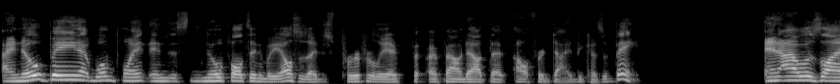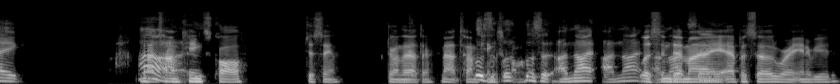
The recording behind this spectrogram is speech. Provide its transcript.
I know Bane at one point, and this no fault to anybody else's. I just peripherally I, I found out that Alfred died because of Bane, and I was like, Not Tom "Ah, King's call. Just saying. Throwing that out there. Not Tom Listen, King's li- call. listen, I'm not, I'm not. Listen I'm to not my saying- episode where I interviewed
